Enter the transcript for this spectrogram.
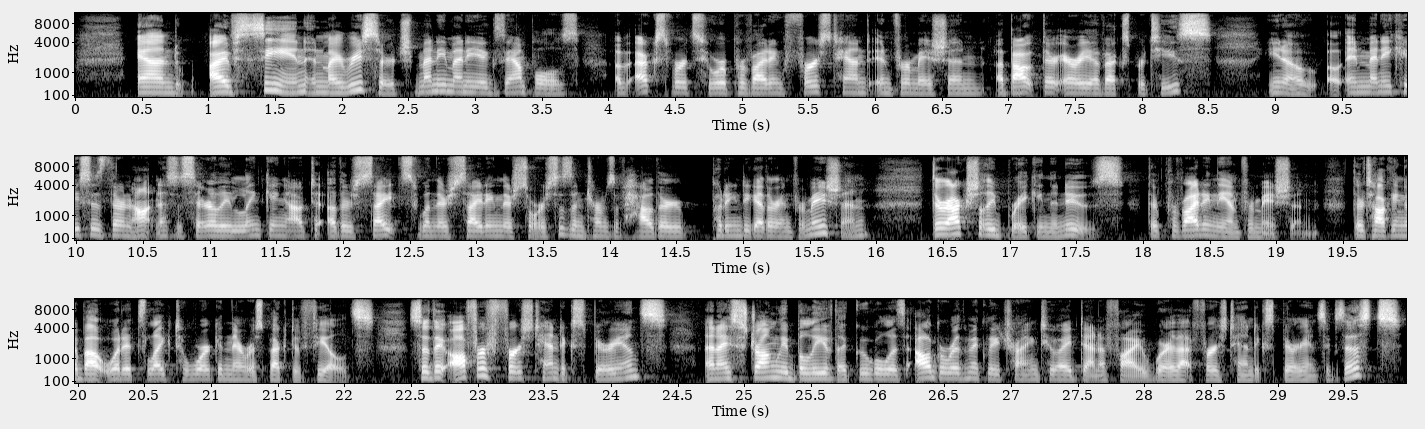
And I've seen in my research many, many examples of experts who are providing firsthand information about their area of expertise you know, uh, in many cases, they're not necessarily linking out to other sites when they're citing their sources in terms of how they're putting together information. They're actually breaking the news. They're providing the information. They're talking about what it's like to work in their respective fields. So they offer firsthand experience, and I strongly believe that Google is algorithmically trying to identify where that firsthand experience exists.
